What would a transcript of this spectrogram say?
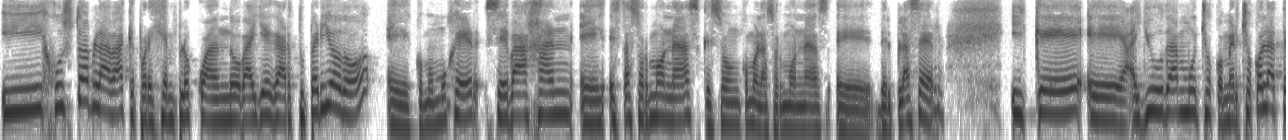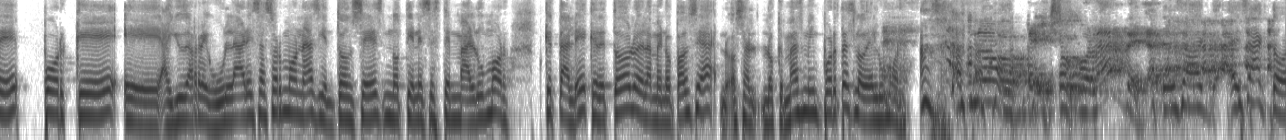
Y justo hablaba que, por ejemplo, cuando va a llegar tu periodo, eh, como mujer, se bajan eh, estas hormonas que son como las hormonas del placer y que ayuda mucho comer chocolate porque eh, ayuda a regular esas hormonas y entonces no tienes este mal humor. ¿Qué tal, eh? Que de todo lo de la menopausia, o sea, lo que más me importa es lo del humor. no, el chocolate. Exacto, exacto.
